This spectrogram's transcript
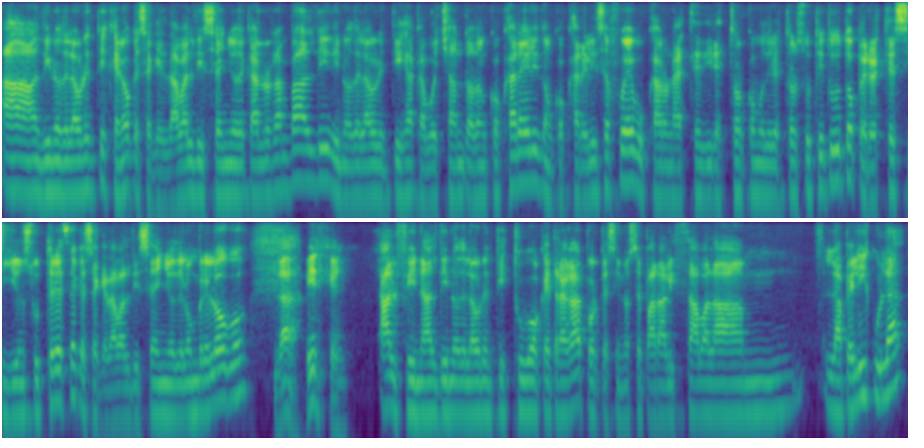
a Dino de Laurentiis que no, que se quedaba el diseño de Carlos Rambaldi, Dino de Laurentiis acabó echando a Don Coscarelli, Don Coscarelli se fue, buscaron a este director como director sustituto, pero este siguió en sus 13, que se quedaba el diseño del hombre lobo. La Virgen. Al final Dino de Laurentiis tuvo que tragar porque si no se paralizaba la, la película.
